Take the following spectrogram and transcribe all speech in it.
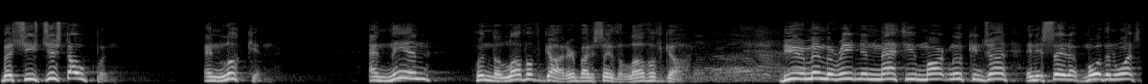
But she's just open and looking. And then when the love of God, everybody say the love of God. Do you remember reading in Matthew, Mark, Luke, and John? And it said more than once,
